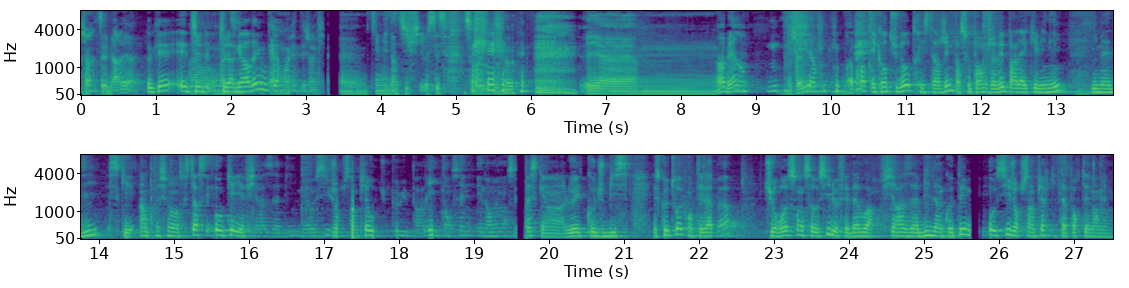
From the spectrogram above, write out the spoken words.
J'ai envie de te parler. ouais. Ok. Et tu, tu l'as regardé ou pas? Carrément, il y a des gens qui, euh, qui m'identifient aussi sur, sur les vidéos. Et euh, ouais, bien. Hein. J'aime bien. Et quand tu vas au Tristar Gym, parce que par exemple j'avais parlé à Kevin Lee, il m'a dit ce qui est impressionnant au Tristar, c'est ok, il y a Firas Zabi, mais il y a aussi Georges Saint-Pierre où tu peux lui parler, il t'enseigne énormément. C'est presque un, le head coach bis. Est-ce que toi, quand tu es là-bas, tu ressens ça aussi, le fait d'avoir Firas Zabi d'un côté, mais aussi Georges Saint-Pierre qui t'apporte énormément?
